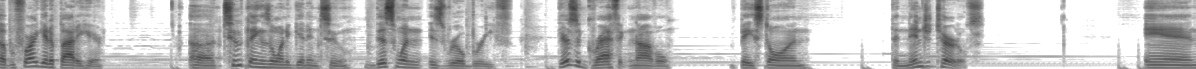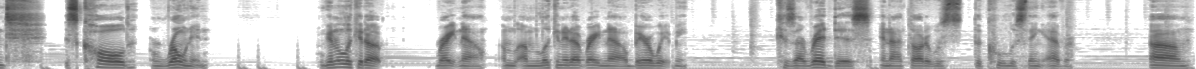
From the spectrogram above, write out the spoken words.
uh, before I get up out of here, uh, two things I want to get into. This one is real brief. There's a graphic novel based on the Ninja Turtles, and it's called Ronin. I'm gonna look it up right now. I'm I'm looking it up right now. Bear with me, because I read this and I thought it was the coolest thing ever. Um,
